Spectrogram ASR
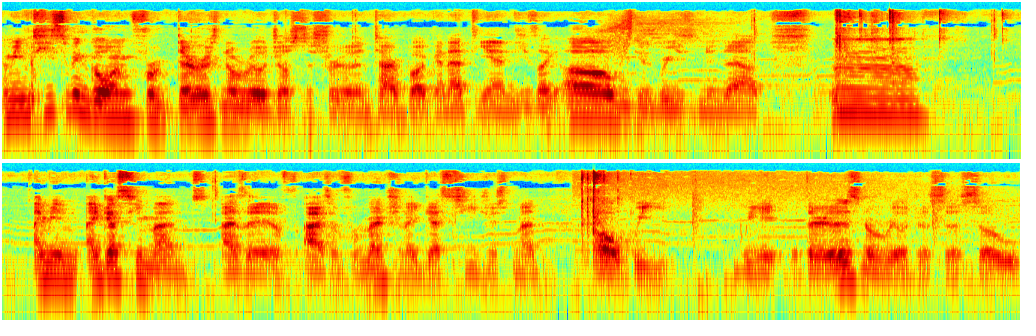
I mean, he's been going for there is no real justice for the entire book, and at the end, he's like, oh, we can reason it out. Mm, I mean, I guess he meant as a as aforementioned. I guess he just meant, oh, we we there is no real justice, so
